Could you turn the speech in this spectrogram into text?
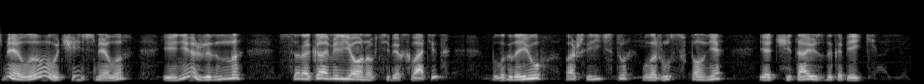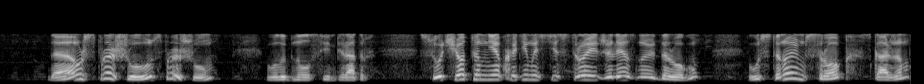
Смело, очень смело и неожиданно. Сорока миллионов тебе хватит. Благодарю, ваше величество, вложусь вполне и отчитаюсь до копейки. Да уж спрошу, спрошу, улыбнулся император. С учетом необходимости строить железную дорогу, Установим срок, скажем,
